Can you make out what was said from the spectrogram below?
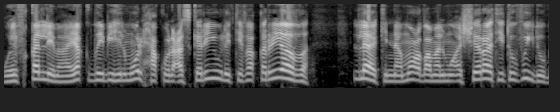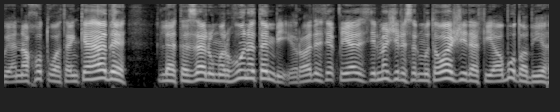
وفقا لما يقضي به الملحق العسكري لاتفاق الرياض. لكن معظم المؤشرات تفيد بأن خطوة كهذه لا تزال مرهونة بإرادة قيادة المجلس المتواجدة في أبو ظبي.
